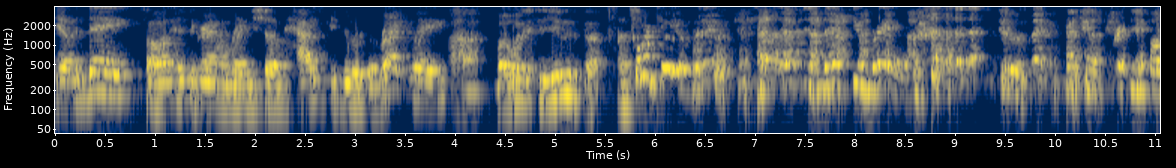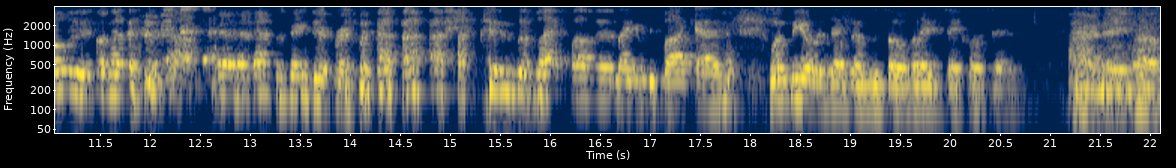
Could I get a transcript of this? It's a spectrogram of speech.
the other day, saw on Instagram a lady showed how you could do it the right way. uh, but what did she use though? A tortilla, man. No, that's just Mexican bread. that's just Mexican she folded it so nothing. yeah, that's a big difference. this is the Black Father Legacy Podcast. We'll see you on the next episode. My name's Jay Cortez. All right, Dave. Uh.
